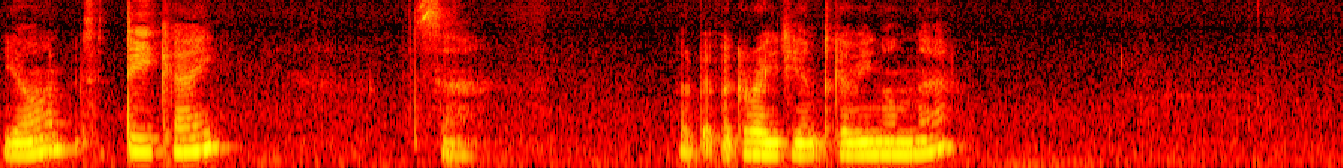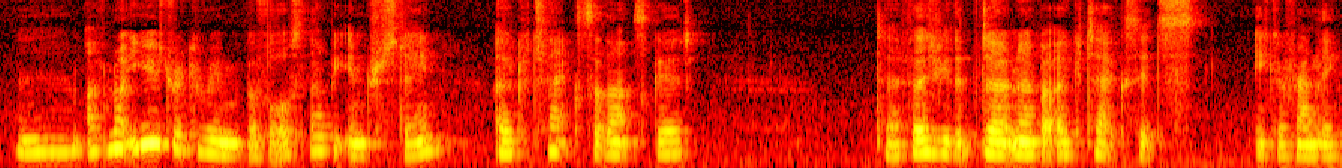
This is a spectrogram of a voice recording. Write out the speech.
yarn. It's a DK. It's a little bit of a gradient going on there. Um, I've not used Ricorumi before, so that'll be interesting. Oeko-Tex, so that's good. Uh, for those of you that don't know about Oeko-Tex, it's eco-friendly.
